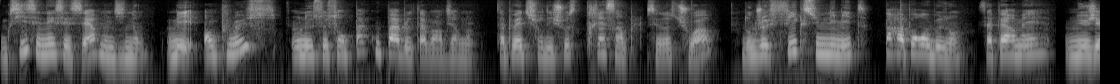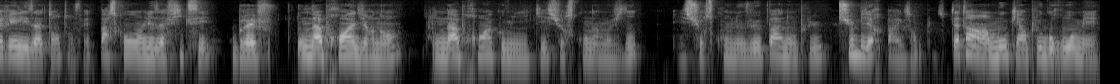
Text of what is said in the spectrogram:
Donc si c'est nécessaire, on dit non. Mais en plus, on ne se sent pas coupable d'avoir dit non. Ça peut être sur des choses très simples. C'est notre choix. Donc je fixe une limite par rapport aux besoins. Ça permet mieux gérer les attentes en fait, parce qu'on les a fixées. Bref, on apprend à dire non, on apprend à communiquer sur ce qu'on a envie et sur ce qu'on ne veut pas non plus subir par exemple. C'est peut-être un mot qui est un peu gros, mais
